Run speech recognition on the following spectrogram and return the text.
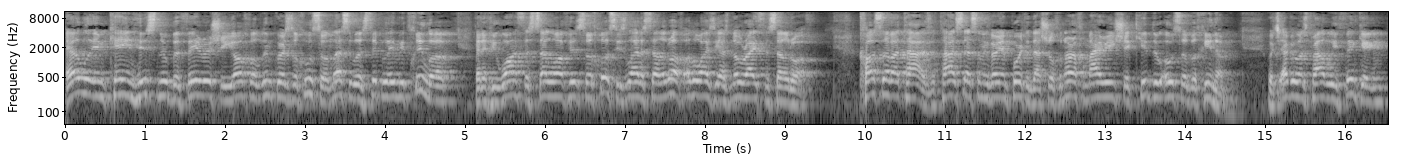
El imkein hisnu beferish sheyochel limkor zechuso, unless it was stipulated mitchila that if he wants to sell off his sechus, he's allowed to sell it off. Otherwise, he has no rights to sell it off. Kosav Ataz. Ataz says something very important. That Shulchan Aruch Mairi Shekidu Osa B'chinam. Which everyone's probably thinking,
